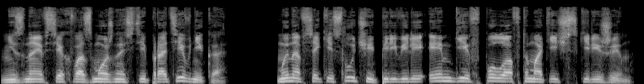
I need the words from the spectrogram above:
Не зная всех возможностей противника, мы на всякий случай перевели МГ в полуавтоматический режим.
